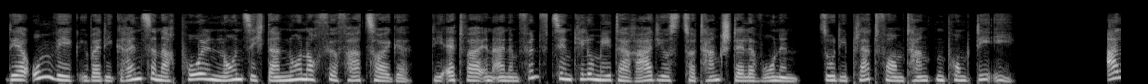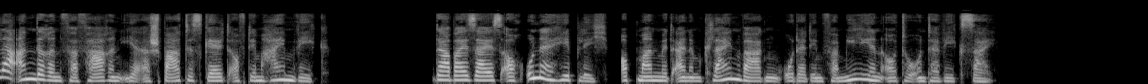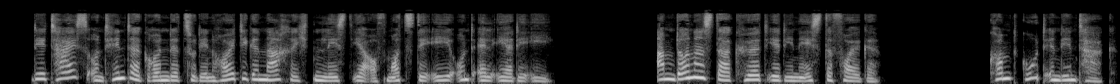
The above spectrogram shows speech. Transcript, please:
Der Umweg über die Grenze nach Polen lohnt sich dann nur noch für Fahrzeuge, die etwa in einem 15 Kilometer Radius zur Tankstelle wohnen, so die Plattform tanken.de. Alle anderen verfahren ihr erspartes Geld auf dem Heimweg. Dabei sei es auch unerheblich, ob man mit einem Kleinwagen oder dem Familienauto unterwegs sei. Details und Hintergründe zu den heutigen Nachrichten lest ihr auf mods.de und lr.de. Am Donnerstag hört ihr die nächste Folge. Kommt gut in den Tag.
